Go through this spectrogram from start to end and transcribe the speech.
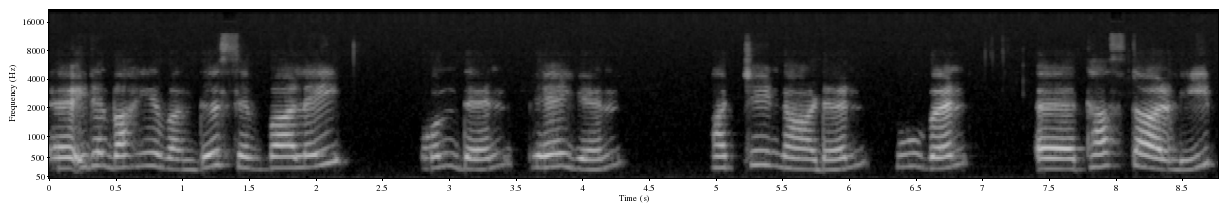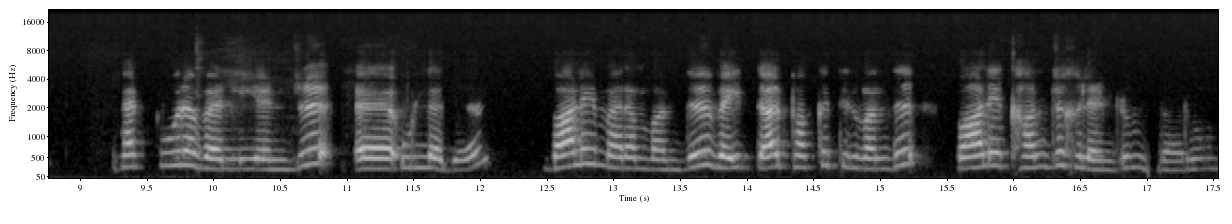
அஹ், இதன் வகையை வந்து செவ்வாழை ஒந்தன் பேயன் பச்சை நாடன் பூவன் அஹ், தஸ்தாளி என்று அஹ், உள்ளது. வாழை மரம் வந்து வைத்தால் பக்கத்தில் வந்து வாழை கன்றுகள் என்றும் வரும்.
